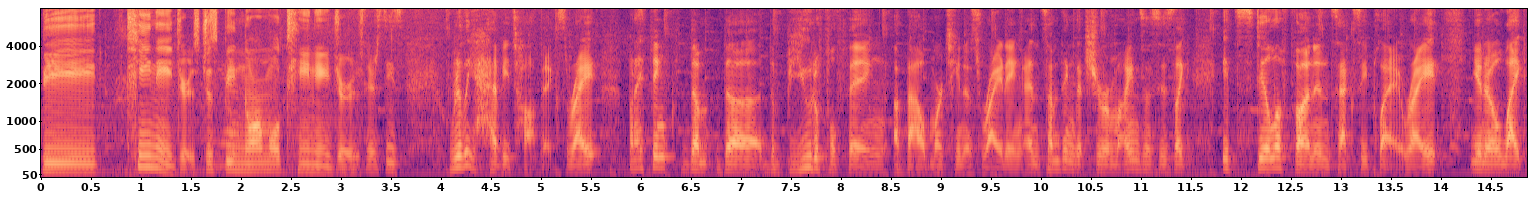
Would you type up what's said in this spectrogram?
be teenagers, just yeah. be normal teenagers. There's these really heavy topics, right? But I think the, the, the beautiful thing about Martyna's writing and something that she reminds us is like, it's still a fun and sexy play, right? You know, like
